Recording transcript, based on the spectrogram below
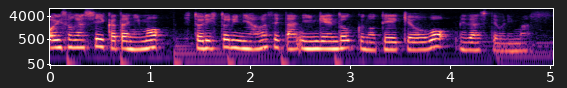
お忙しい方にも一人一人に合わせた人間ドックの提供を目指しております。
